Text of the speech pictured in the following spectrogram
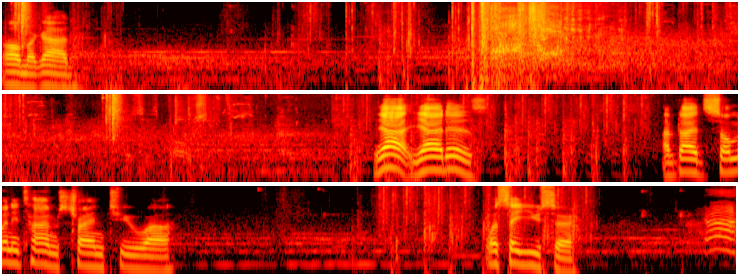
Oh my god. Yeah, yeah it is. I've died so many times trying to, uh... What say you, sir? Ah,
